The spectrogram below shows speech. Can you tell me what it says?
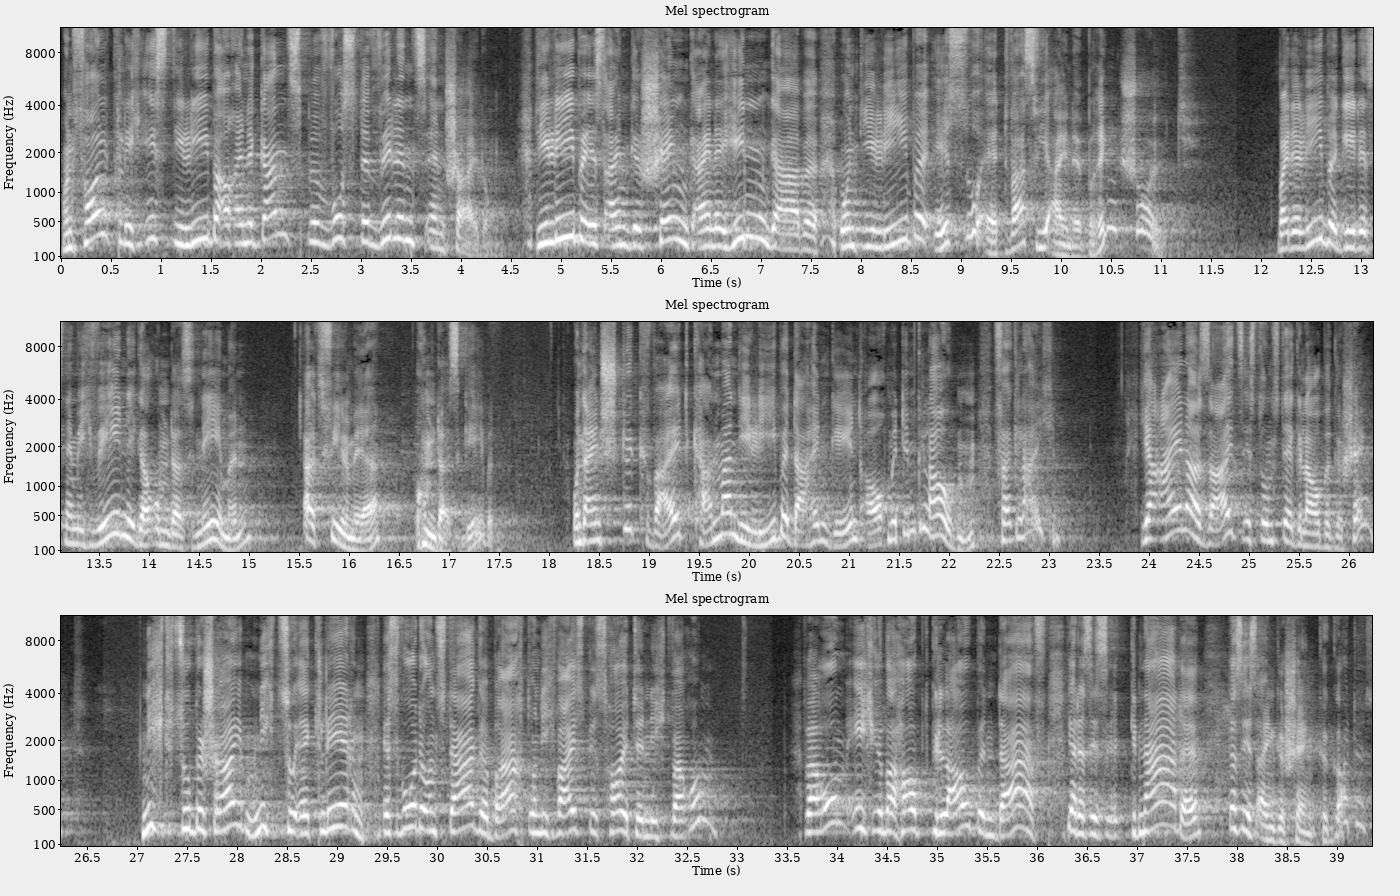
Und folglich ist die Liebe auch eine ganz bewusste Willensentscheidung. Die Liebe ist ein Geschenk, eine Hingabe und die Liebe ist so etwas wie eine Bringschuld. Bei der Liebe geht es nämlich weniger um das Nehmen als vielmehr um das Geben. Und ein Stück weit kann man die Liebe dahingehend auch mit dem Glauben vergleichen. Ja, einerseits ist uns der Glaube geschenkt. Nicht zu beschreiben, nicht zu erklären. Es wurde uns dargebracht und ich weiß bis heute nicht warum. Warum ich überhaupt glauben darf, ja, das ist Gnade, das ist ein Geschenk Gottes.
